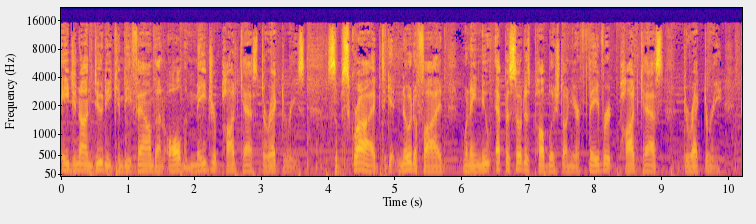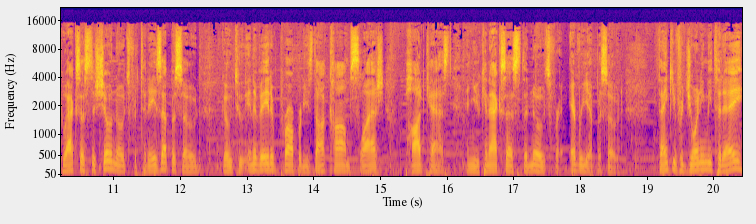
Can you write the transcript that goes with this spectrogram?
Agent on Duty can be found on all the major podcast directories. Subscribe to get notified when a new episode is published on your favorite podcast directory. To access the show notes for today's episode, go to innovativeproperties.com slash podcast, and you can access the notes for every episode. Thank you for joining me today.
